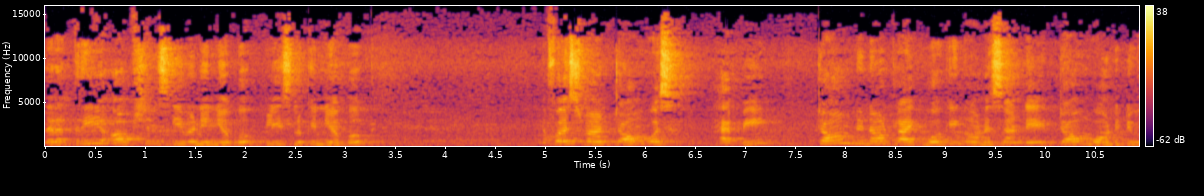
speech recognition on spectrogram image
There are three options given in your book. Please look in your book. The first one, Tom was happy. Tom did not like working on a Sunday. Tom wanted to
